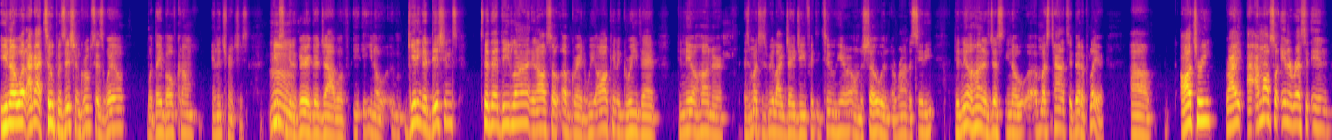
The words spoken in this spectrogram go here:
You know what? I got two position groups as well, but they both come in the trenches. Houston mm. did a hmm. very good job of you know getting additions to that D line and also upgrading. We all can agree that Danielle Hunter, as much as we like JG52 here on the show and around the city, Danielle Hunter is just you know a much talented, better player. Uh, Autry, right? I, am also interested in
